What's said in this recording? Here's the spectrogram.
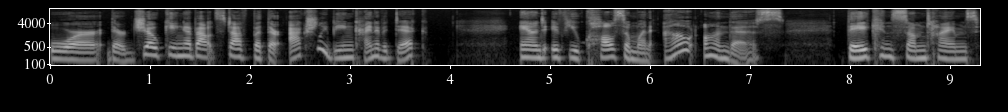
or they're joking about stuff, but they're actually being kind of a dick. And if you call someone out on this, they can sometimes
